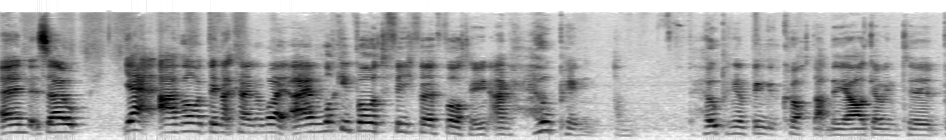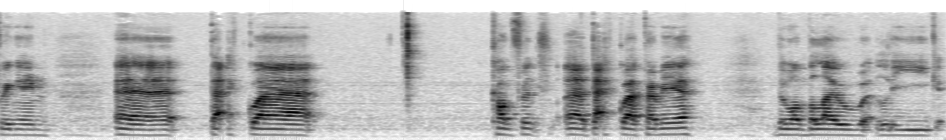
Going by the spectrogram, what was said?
And so yeah, I've always been that kind of way. I am looking forward to FIFA 14. I'm hoping, I'm hoping and fingers crossed that they are going to bring in uh, Betfair Conference, uh, Betfair Premier, the one below League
